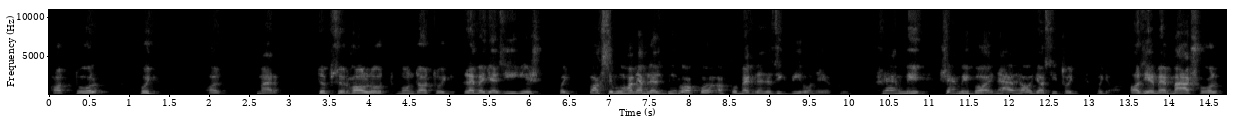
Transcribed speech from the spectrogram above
attól, hogy a, már többször hallott mondat, hogy lemegy ez így is, hogy maximum, ha nem lesz bíró, akkor, akkor megrendezik bíró nélkül. Semmi, semmi baj. Ne, nehogy azt itt, hogy, hogy azért, mert máshol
